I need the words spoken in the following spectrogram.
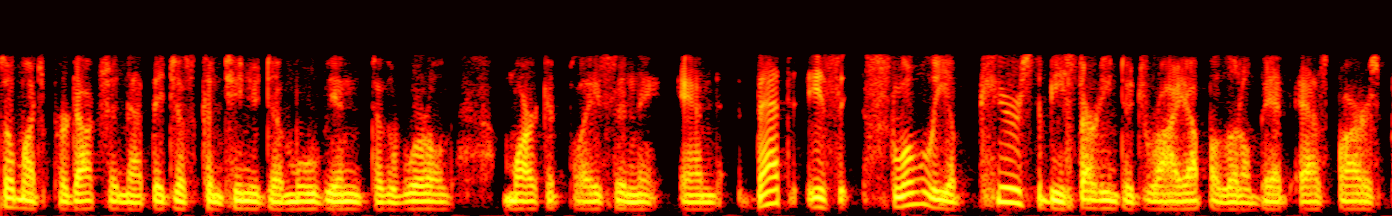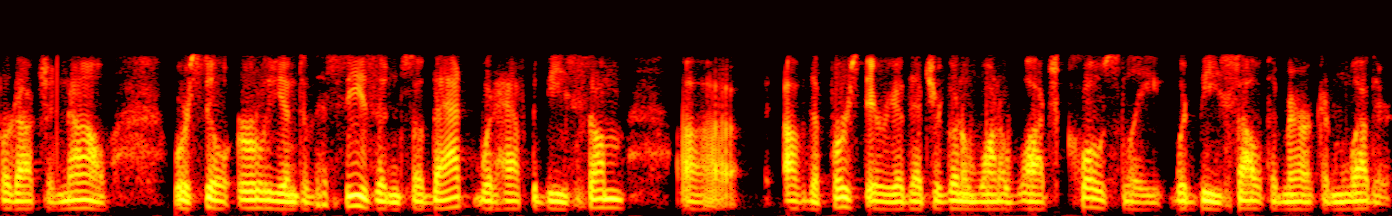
so much production that they just continued to move into the world marketplace and and that is slowly appears to be starting to dry up a little bit as far as production now we're still early into the season so that would have to be some uh, of the first area that you're going to want to watch closely would be South American weather.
